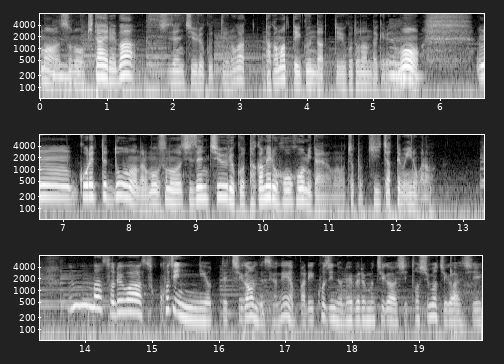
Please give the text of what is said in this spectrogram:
まあ、うん。その鍛えれば自然治癒力っていうのが高まっていくんだっていうことなんだけれども、うーんこれってどうなんだろうもうその自然治癒力を高める方法みたいなものをちょっと聞いちゃってもいいのかなうんまあそれは個人によって違うんですよね。やっぱり個人のレベルも違うし年も違うし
